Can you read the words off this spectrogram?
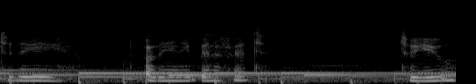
do they are they any benefit to you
